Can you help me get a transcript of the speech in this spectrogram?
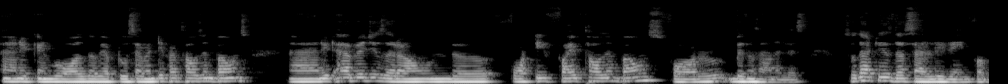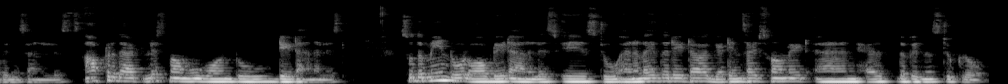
and it can go all the way up to 75000 pounds and it averages around uh, 45000 pounds for business analysts. So that is the salary range for business analysts. After that let's now move on to data analyst so the main role of data analyst is to analyze the data, get insights from it and help the business to grow.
